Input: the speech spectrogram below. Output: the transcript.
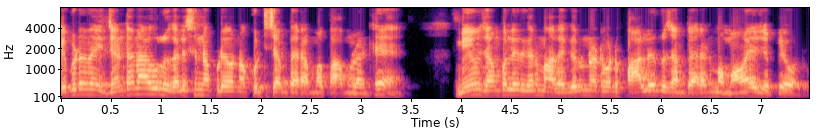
ఎప్పుడైనా ఈ జంట నాగులు కలిసినప్పుడు ఏమన్నా కొట్టి చంపారమ్మ పాములు అంటే? మేము చంపలేదు కానీ మా దగ్గర ఉన్నటువంటి పాలేరు చంపారని మా మామయ్య చెప్పేవాడు.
